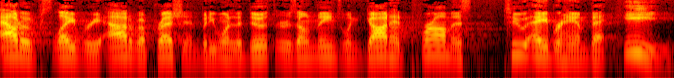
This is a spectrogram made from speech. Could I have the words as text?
out of slavery, out of oppression, but he wanted to do it through his own means when God had promised to Abraham that he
